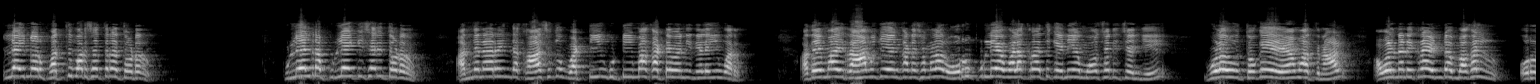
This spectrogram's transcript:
இல்லை இன்னொரு பத்து வருஷத்தில் தொடரும். பிள்ளைகள பிள்ளைக்கு சரி தொடரும். அந்த நேரம் இந்த காசுக்கு வட்டியும் குட்டியுமா கட்ட வேண்டிய நிலையும் வரும். அதே மாதிரி ராமஜெயம் கணேசமலர் ஒரு பிள்ளைய வளர்க்குறதுக்கு என்னைய மோசடி செஞ்சு இவ்வளவு தொகையை ஏமாத்தினால் அவள் நினைக்கிறா இந்த மகள் ஒரு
